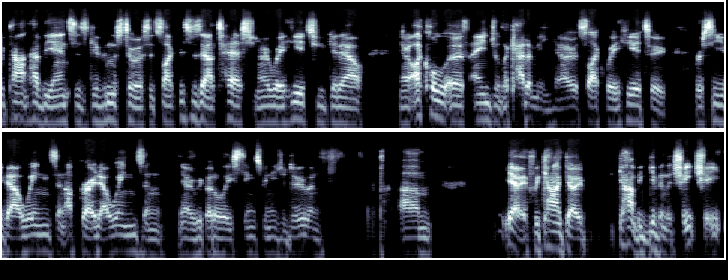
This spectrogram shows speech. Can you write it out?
we can't have the answers given this to us. It's like this is our test. You know, we're here to get our, you know, I call Earth Angel Academy. You know, it's like we're here to receive our wings and upgrade our wings, and you know, we've got all these things we need to do. And um, yeah, if we can't go, can't be given the cheat sheet.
